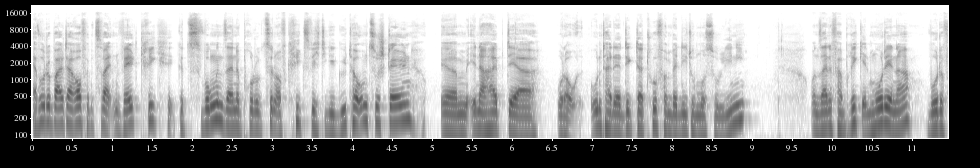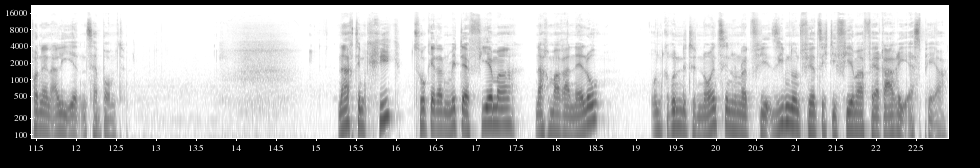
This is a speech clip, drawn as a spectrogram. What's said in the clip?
Er wurde bald darauf im Zweiten Weltkrieg gezwungen, seine Produktion auf kriegswichtige Güter umzustellen, ähm, innerhalb der oder unter der Diktatur von Benito Mussolini. Und seine Fabrik in Modena wurde von den Alliierten zerbombt. Nach dem Krieg zog er dann mit der Firma nach Maranello und gründete 1947 die Firma Ferrari SPA.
